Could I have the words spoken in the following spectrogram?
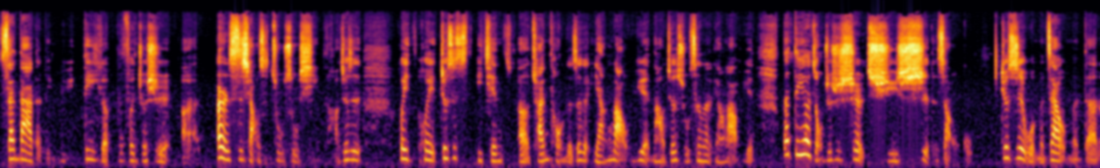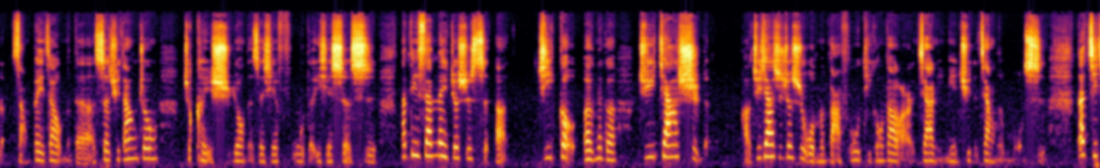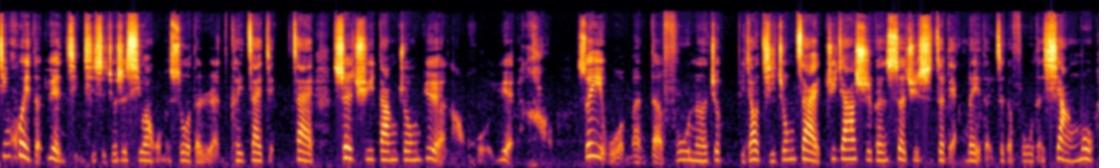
三大的领域，第一个部分就是呃二十四小时住宿型哈。就是会会就是以前呃传统的这个养老院，然后就俗称的养老院。那第二种就是社区式的照顾，就是我们在我们的长辈在我们的社区当中就可以使用的这些服务的一些设施。那第三类就是是呃机构呃那个居家式的，好，居家式就是我们把服务提供到老人家里面去的这样的模式。那基金会的愿景其实就是希望我们所有的人可以在在社区当中越老活越好，所以我们的服务呢，就比较集中在居家式跟社区式这两类的这个服务的项目。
